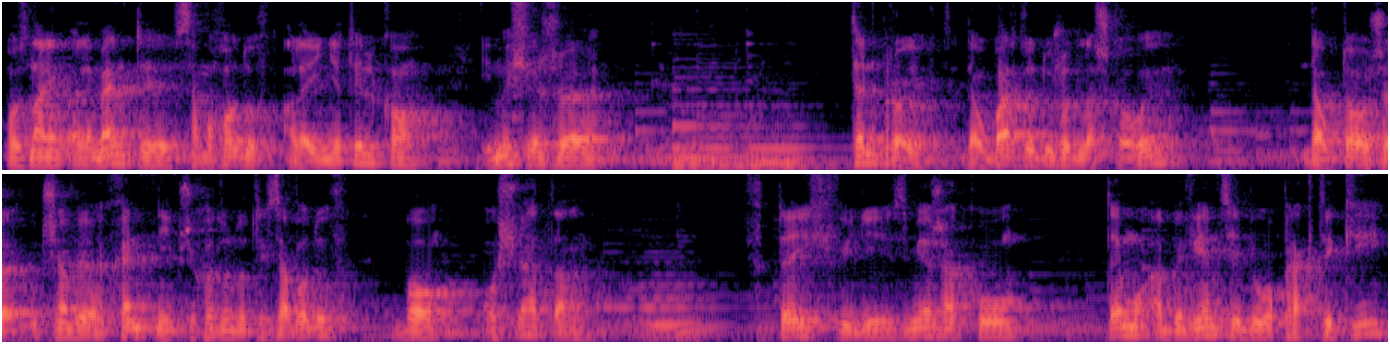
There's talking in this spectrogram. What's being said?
poznają elementy samochodów, ale i nie tylko. I myślę, że ten projekt dał bardzo dużo dla szkoły. Dał to, że uczniowie chętniej przychodzą do tych zawodów, bo oświata w tej chwili zmierza ku temu, aby więcej było praktyki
